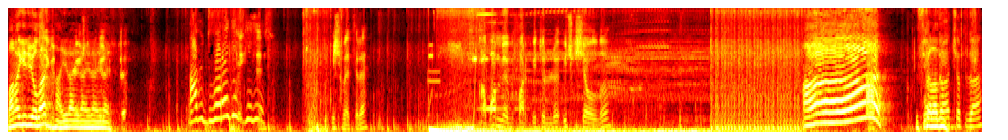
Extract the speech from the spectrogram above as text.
Bana geliyorlar. Hayır hayır hayır hayır. hayır. Abi duvara geç geliyoruz. 70 metre. Kapanmıyor bir fark bir türlü. 3 kişi oldu. Aa! Çatıda Iskaladım. çatıda.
